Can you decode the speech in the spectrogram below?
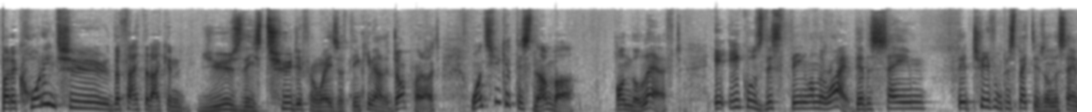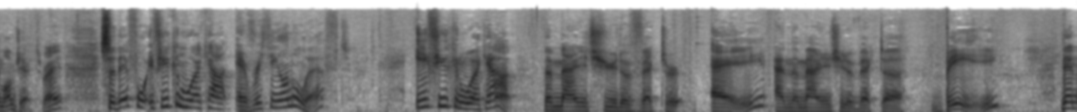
But according to the fact that I can use these two different ways of thinking about the dot product, once you get this number on the left, it equals this thing on the right. They're the same, they're two different perspectives on the same object, right? So therefore, if you can work out everything on the left, if you can work out the magnitude of vector A and the magnitude of vector B, then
